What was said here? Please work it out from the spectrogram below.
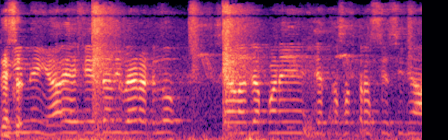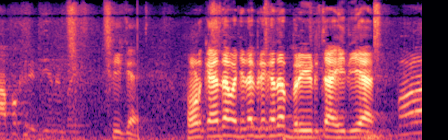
ਤੇ ਨਹੀਂ ਆ ਇਹ ਇਦਾਂ ਦੀ ਵਹਿੜ ਢਿੱਲੋ ਸਿਆਲਾਂ ਚ ਆਪਾਂ ਨੇ 170 80 80 ਦੀਆਂ ਆਪ ਖਰੀਦੀਆਂ ਨੇ ਬਾਈ। ਠੀਕ ਹੈ। ਹੁਣ ਕਹਿੰਦਾ ਵਾ ਜਿਹੜਾ ਵੀਰੇ ਕਹਿੰਦਾ ਬਰੀਡ ਚਾਹੀਦੀ ਹੈ। ਬਾਲਾ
